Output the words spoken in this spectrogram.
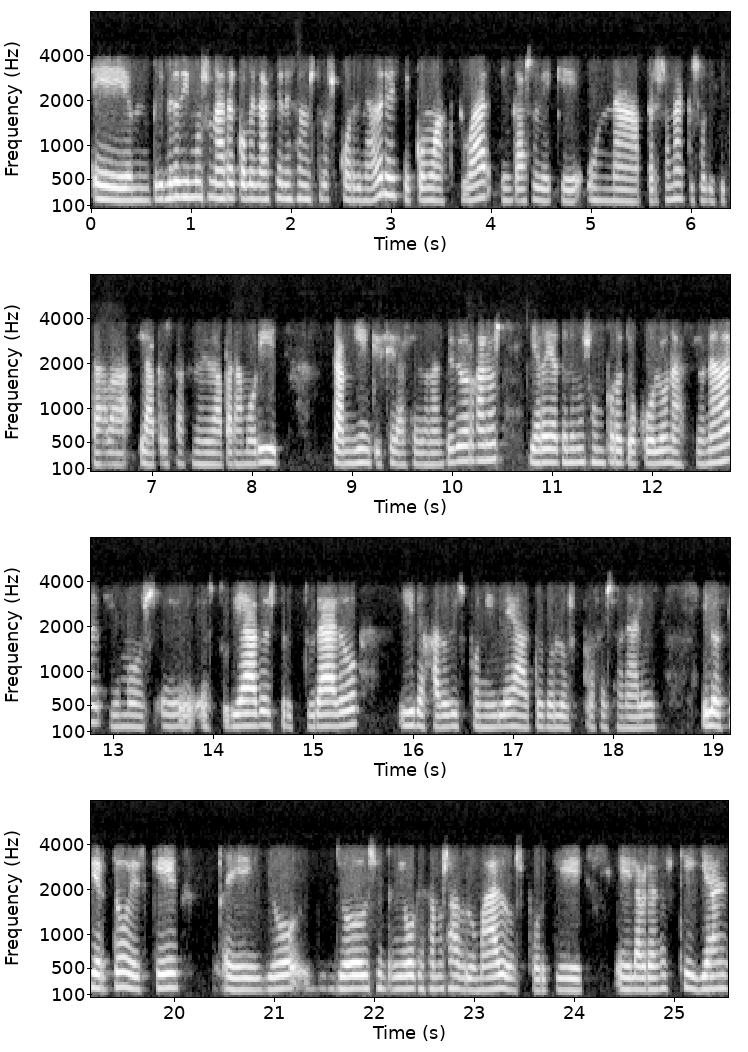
Eh, primero dimos unas recomendaciones a nuestros coordinadores de cómo actuar en caso de que una persona que solicitaba la prestación de edad para morir también quisiera ser donante de órganos y ahora ya tenemos un protocolo nacional que hemos eh, estudiado, estructurado y dejado disponible a todos los profesionales. Y lo cierto es que eh, yo, yo siempre digo que estamos abrumados porque eh, la verdad es que ya han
